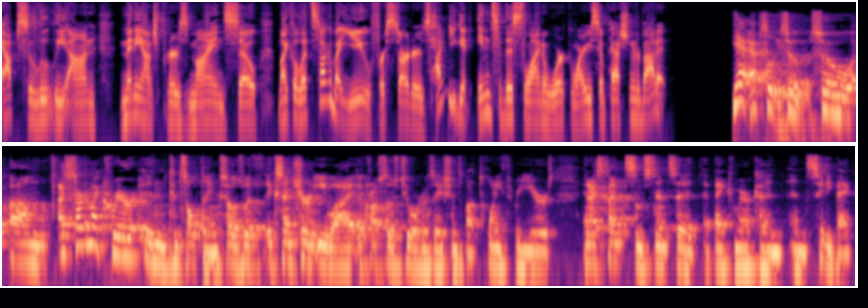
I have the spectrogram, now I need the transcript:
absolutely on many entrepreneurs' minds. So, Michael, let's talk about you for starters. How did you get into this line of work and why are you so passionate about it? Yeah, absolutely. So, so um, I started my career in consulting. So I was with Accenture and EY across those two organizations about 23 years, and I spent some stints at, at Bank America and, and Citibank.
